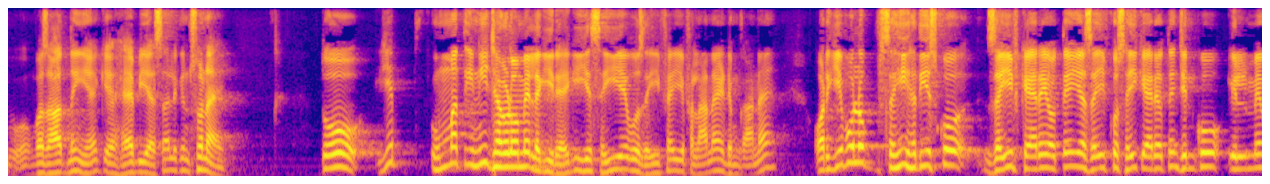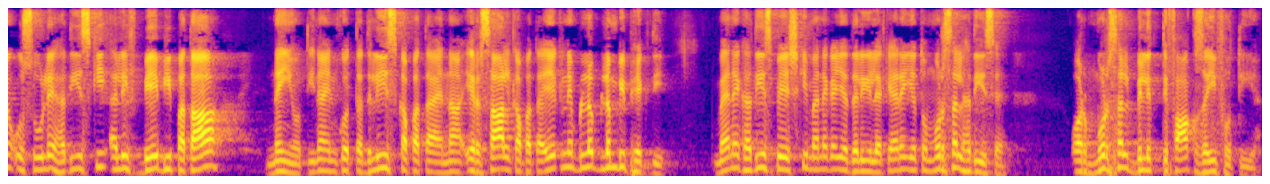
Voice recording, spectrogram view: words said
وضاحت نہیں ہے کہ ہے بھی ایسا، لیکن سنا ہے۔ تو یہ امت انہیں جھگڑوں میں لگی رہے گی، یہ صحیح ہے، وہ ضعیف ہے، یہ فلانا ہے ڈمکانا ہے۔ اور یہ وہ لوگ صحیح حدیث کو ضعیف کہہ رہے ہوتے ہیں یا ضعیف کو صحیح کہہ رہے ہوتے ہیں، جن کو علم اصول حدیث کی الف بے بھی پتا نہیں ہوتی، نہ ان کو تدلیس کا پتا ہے، نہ ارسال کا پتا ہے۔ ایک نے لمبی پھینک دی۔ میں نے ایک حدیث پیش کی، میں نے کہا یہ دلیل ہے، کہہ رہے یہ تو مرسل حدیث ہے۔ اور مرسل بال اتفاق ضعیف ہوتی ہے۔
